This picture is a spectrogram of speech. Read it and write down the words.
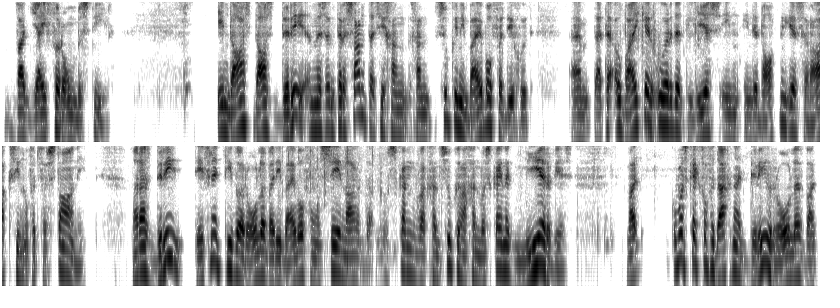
wat jy vir hom bestuur. En daar's daar's 3 en dit is interessant as jy gaan gaan soek in die Bybel vir die goed ehm um, dat 'n ou baie keer oor dit lees en en dit dalk nie eers raak sien of dit verstaan nie. Maar daar's drie definitiewe rolle wat die Bybel vir ons sê en dan ons kan wat gaan soek en dan gaan waarskynlik meer wees. Maar kom ons kyk gou vandag na drie rolle wat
